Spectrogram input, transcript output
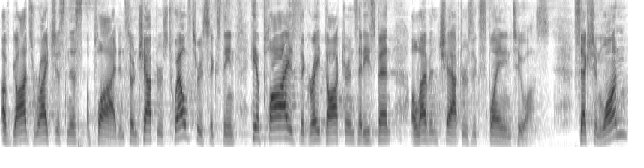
of God's righteousness applied. And so in chapters 12 through 16, he applies the great doctrines that he spent 11 chapters explaining to us. Section 1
